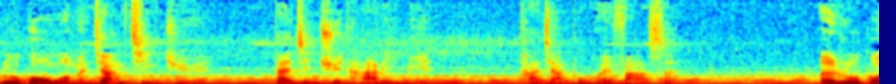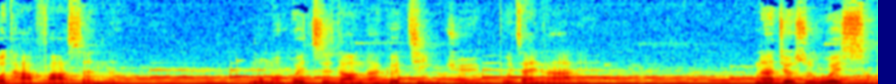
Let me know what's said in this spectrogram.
如果我们将警觉带进去它里面，它将不会发生；而如果它发生了，我们会知道那个警觉不在那里。那就是为什么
